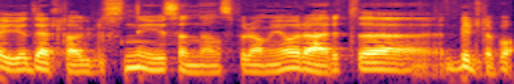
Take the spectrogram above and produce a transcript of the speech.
høye deltakelsen i Sundance-programmet i år er et uh, bilde på.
